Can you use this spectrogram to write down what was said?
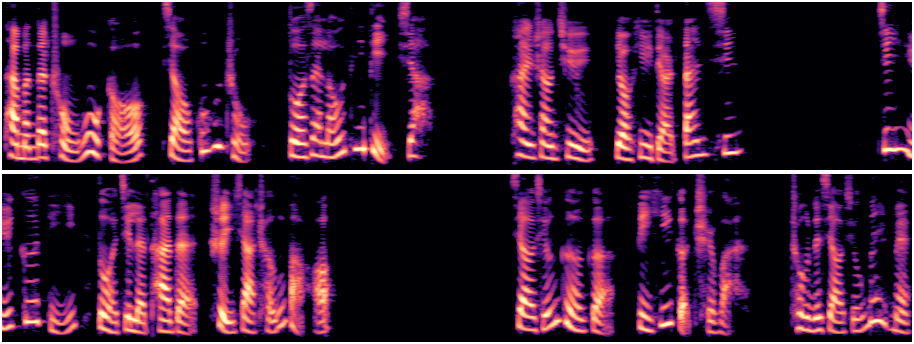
他们的宠物狗小公主躲在楼梯底下，看上去有一点担心。金鱼哥迪躲进了他的水下城堡。小熊哥哥第一个吃完。冲着小熊妹妹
